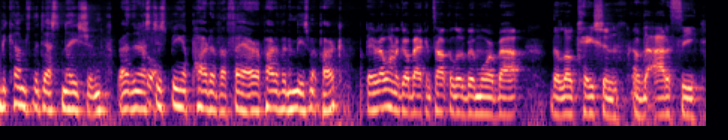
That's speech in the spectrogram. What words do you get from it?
becomes the destination rather than cool. us just being a part of a fair, a part of an amusement park. David, I want to go back and talk a little bit more about the location of the Odyssey.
